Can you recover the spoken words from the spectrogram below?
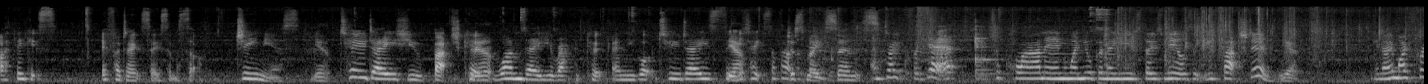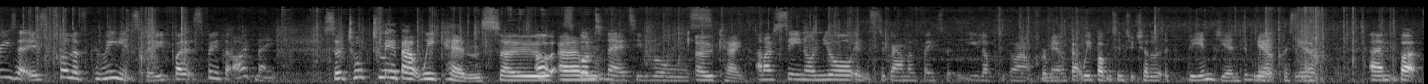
I think it's if I don't say so myself, genius. Yeah. Two days you batch cook, Yeah. one day you rapid cook, and you've got two days that Yeah. you take stuff out. Just makes freezer. sense. And don't forget to plan in when you're going to use those meals that you've batched in. Yeah. You know, my freezer is full of convenience food, but it's food that I've made. So talk to me about weekends. So Oh, um, spontaneity rules. okay. And I've seen on your Instagram and Facebook that you love to go out for a meal. In fact, we bumped into each other at the, the Indian, didn't we, Yeah, at Christmas? Um, but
